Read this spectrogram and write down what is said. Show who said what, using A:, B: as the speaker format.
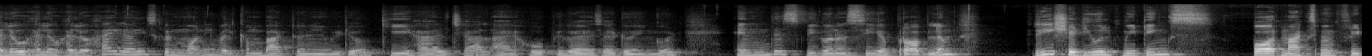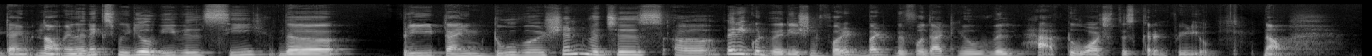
A: hello hello hello. Hi guys. Good morning. Welcome back to a new video. Ki hal chal i hope you guys are doing good. In this we're gonna see a problem. Reschedule meetings for maximum free time. Now in the next video we will see the free time 2 version which is a very good variation for it. But before that you will have to watch this current video. Now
